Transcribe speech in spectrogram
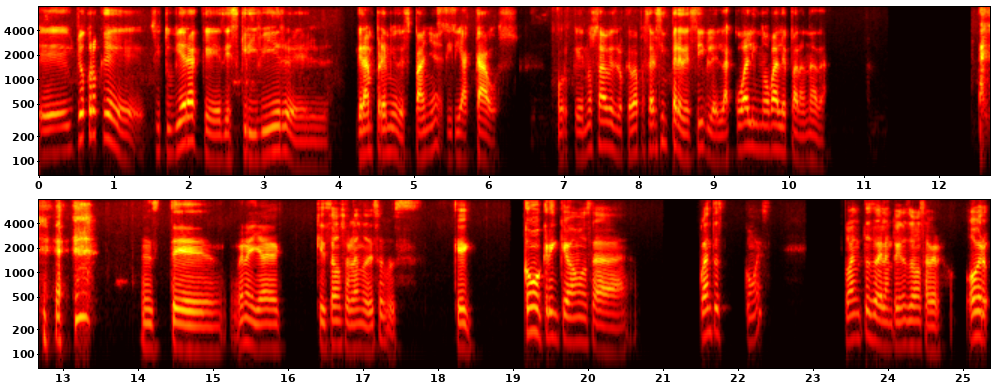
Eh, yo creo que si tuviera que describir el gran premio de España, diría caos, porque no sabes lo que va a pasar, es impredecible, la cual y no vale para nada. Este, bueno, ya que estamos hablando de eso, pues, ¿qué, ¿cómo creen que vamos a... ¿Cuántos, cómo es? ¿Cuántos adelantamientos vamos a ver? ¿Over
